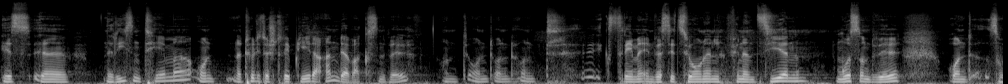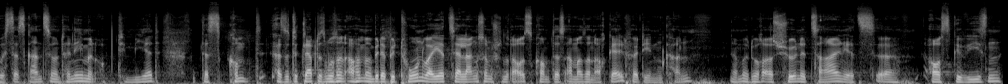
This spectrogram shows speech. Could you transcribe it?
ist äh, ein Riesenthema und natürlich, das strebt jeder an, der wachsen will und, und, und, und extreme Investitionen finanzieren muss und will. Und so ist das ganze Unternehmen optimiert. Das kommt, also ich glaube, das muss man auch immer wieder betonen, weil jetzt ja langsam schon rauskommt, dass Amazon auch Geld verdienen kann. Da haben wir durchaus schöne Zahlen jetzt äh, ausgewiesen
